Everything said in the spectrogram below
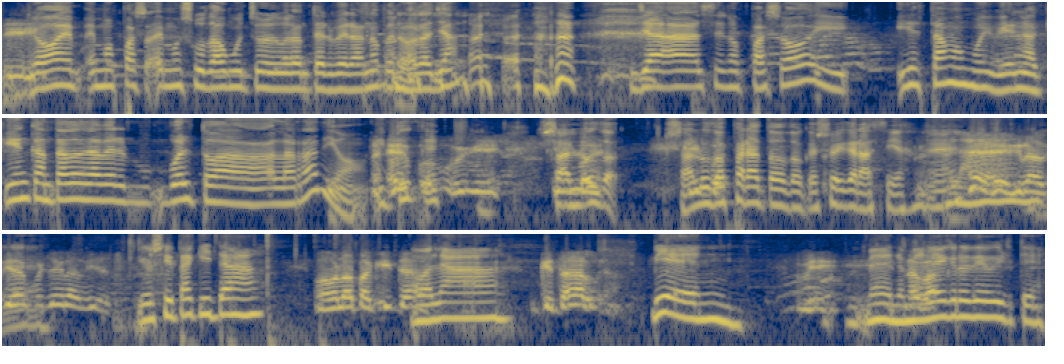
Sí. Yo he- hemos pasado, hemos sudado mucho durante el verano, pero ahora ya ya se nos pasó y, y estamos muy bien. Aquí encantado de haber vuelto a, a la radio. ¿Y tú qué? muy bien. Saludos. pues- Saludos para todos, que soy gracias. ¿eh? Eh, gracias, muchas gracias. Yo soy Paquita. Hola, Paquita. Hola. ¿Qué tal? Bien. Bueno, me alegro de oírte.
